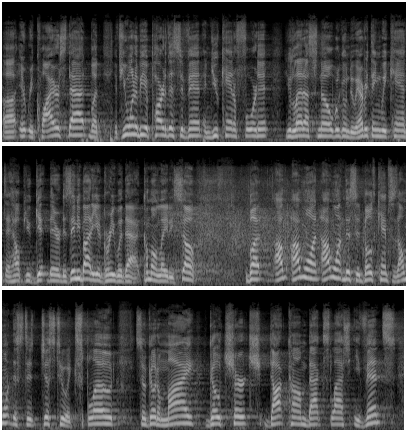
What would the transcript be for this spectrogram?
uh, it requires that. But if you want to be a part of this event and you can't afford it, you let us know. We're going to do everything we can to help you get there. Does anybody agree with that? Come on, ladies. So. But I, I, want, I want this at both campuses. I want this to just to explode. So go to mygochurch.com backslash events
